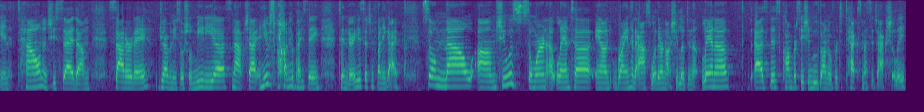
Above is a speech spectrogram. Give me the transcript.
in town? And she said, um, Saturday. Do you have any social media, Snapchat? And he responded by saying, Tinder. He's such a funny guy. So now um, she was somewhere in Atlanta, and Ryan had asked whether or not she lived in Atlanta as this conversation moved on over to text message, actually.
